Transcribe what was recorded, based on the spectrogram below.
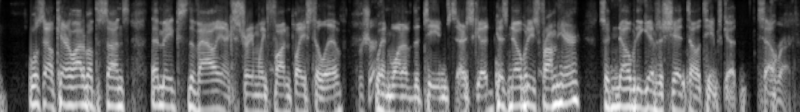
we'll say I'll care a lot about the Suns. That makes the Valley an extremely fun place to live For sure. when one of the teams is good because nobody's from here, so nobody gives a shit until the team's good. So Correct.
